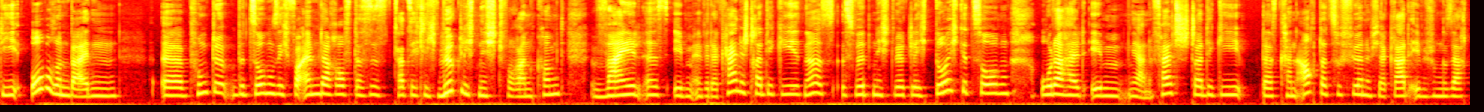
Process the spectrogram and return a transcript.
die oberen beiden äh, Punkte bezogen sich vor allem darauf, dass es tatsächlich wirklich nicht vorankommt, weil es eben entweder keine Strategie, ne, es, es wird nicht wirklich durchgezogen oder halt eben ja eine falsche Strategie. Das kann auch dazu führen, habe ich ja gerade eben schon gesagt,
